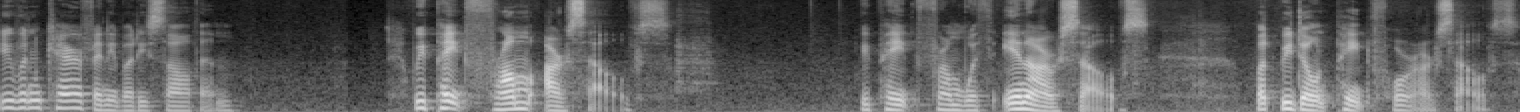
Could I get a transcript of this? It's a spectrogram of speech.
you wouldn't care if anybody saw them. We paint from ourselves. We paint from within ourselves, but we don't paint for ourselves.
